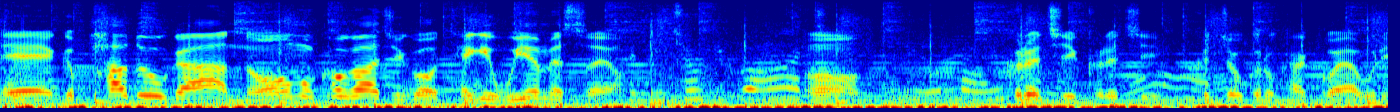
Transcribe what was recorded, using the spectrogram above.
예, 그 파도가 너무 커가지고 되게 위험했어요. 어. 그렇지 그렇지 그쪽으로 갈 거야 우리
